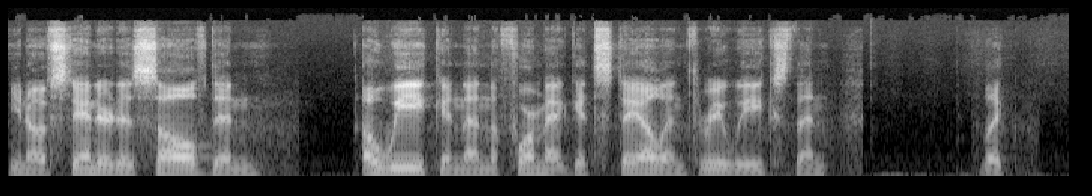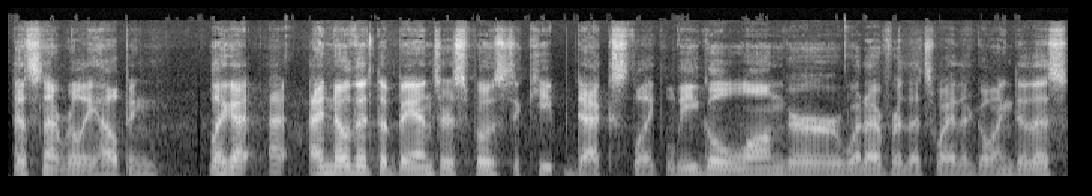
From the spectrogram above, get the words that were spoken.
you know if standard is solved in a week and then the format gets stale in three weeks, then like that's not really helping. Like I, I know that the bans are supposed to keep decks like legal longer or whatever. That's why they're going to this.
